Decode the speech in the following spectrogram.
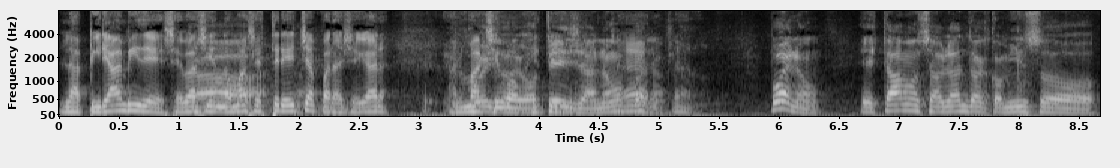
la pirámide se va haciendo más Claro, estrecha claro. para llegar El al máximo cuello de objetivo. botella, ¿no? Claro, Para- claro. Bueno, estábamos hablando al comienzo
